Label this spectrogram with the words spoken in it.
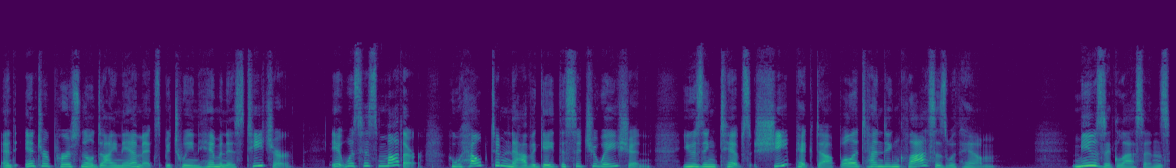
and interpersonal dynamics between him and his teacher, it was his mother who helped him navigate the situation, using tips she picked up while attending classes with him. Music lessons,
